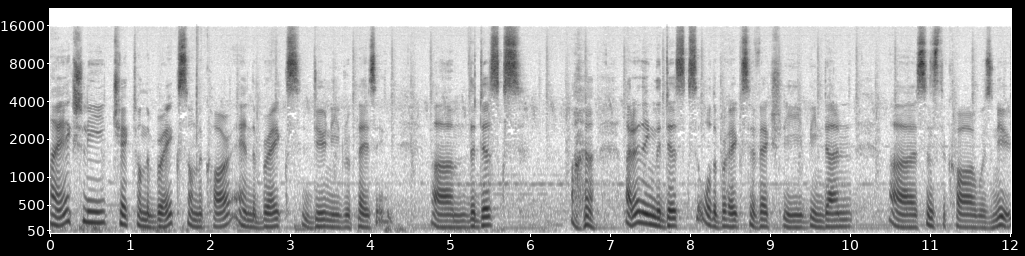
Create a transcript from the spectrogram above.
I actually checked on the brakes on the car, and the brakes do need replacing. Um, the discs I don't think the discs or the brakes have actually been done uh, since the car was new.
